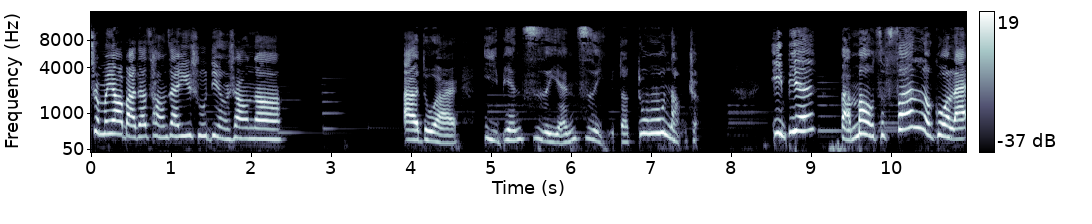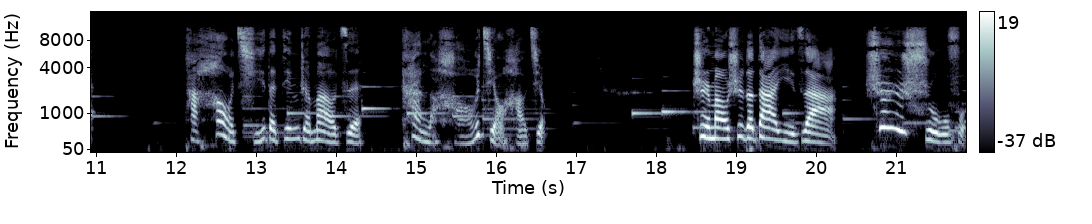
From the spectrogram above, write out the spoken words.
什么要把它藏在衣橱顶上呢？阿杜尔一边自言自语的嘟囔着，一边。把帽子翻了过来，他好奇的盯着帽子，看了好久好久。制帽师的大椅子啊，真舒服。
